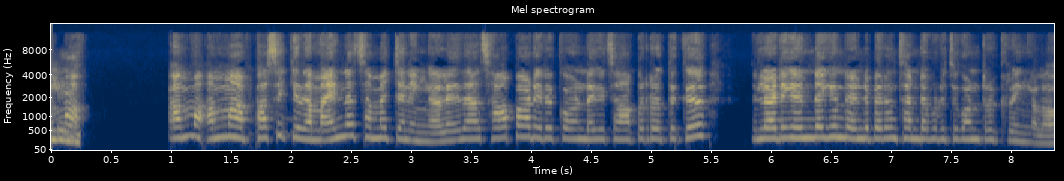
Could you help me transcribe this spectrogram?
ஆமா அம்மா அம்மா பசிக்குதம்மா என்ன சமைச்ச நீங்கள் ஏதாவது சாப்பாடு இருக்கோ இன்றைக்கு சாப்பிட்றதுக்கு இல்லாட்டி இன்றைக்கும் ரெண்டு பேரும் சண்டை பிடிச்சு கொண்டு இருக்கிறீங்களோ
